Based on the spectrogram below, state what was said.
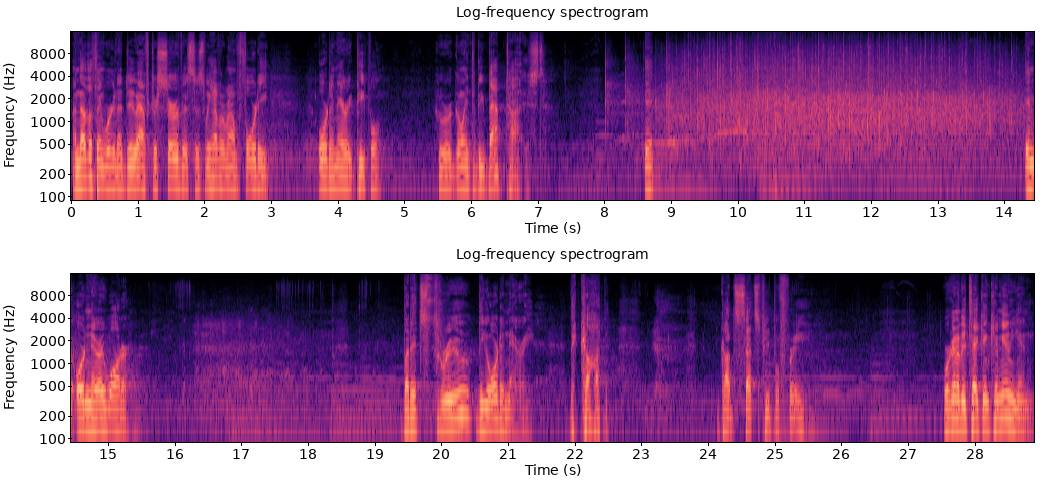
Another thing we're going to do after service is we have around 40 ordinary people who are going to be baptized. In, in ordinary water. But it's through the ordinary that God, God sets people free. We're going to be taking communion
